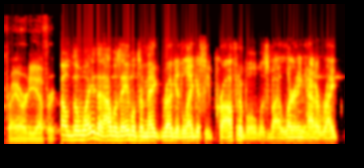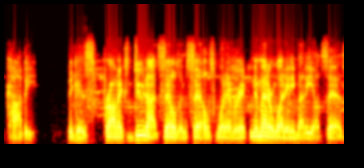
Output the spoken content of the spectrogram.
priority effort? Well the way that i was able to make rugged legacy profitable was by learning how to write copy because mm-hmm. products do not sell themselves whatever it no matter what anybody else says.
